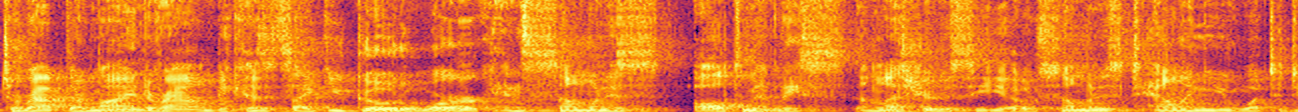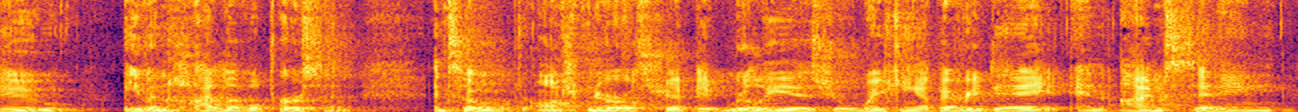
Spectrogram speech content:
to wrap their mind around because it's like you go to work and someone is ultimately, unless you're the CEO, someone is telling you what to do, even a high level person. And so entrepreneurship, it really is you're waking up every day and I'm setting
